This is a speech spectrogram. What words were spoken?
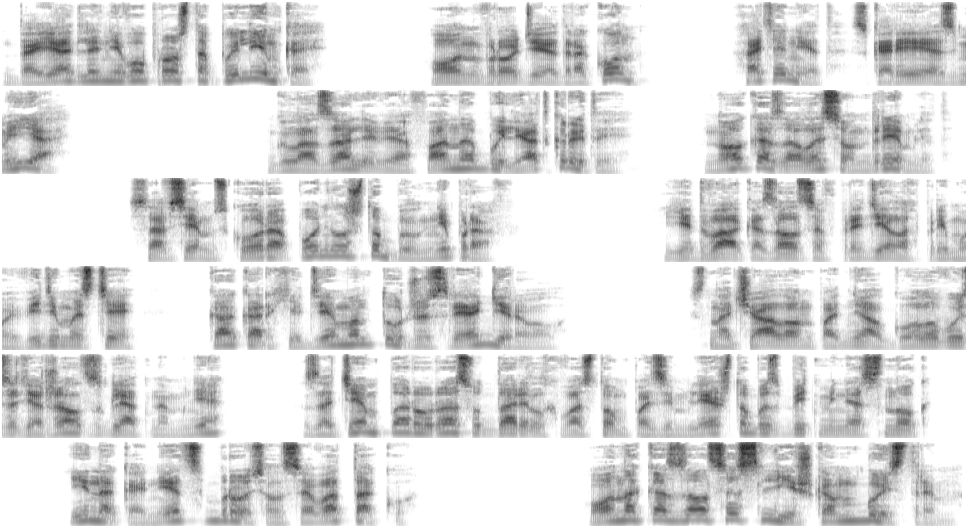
Да я для него просто пылинка. Он вроде дракон, хотя нет, скорее змея. Глаза Левиафана были открыты, но оказалось, он дремлет. Совсем скоро понял, что был неправ. Едва оказался в пределах прямой видимости, как архидемон тут же среагировал. Сначала он поднял голову и задержал взгляд на мне, затем пару раз ударил хвостом по земле, чтобы сбить меня с ног, и, наконец, бросился в атаку. Он оказался слишком быстрым.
